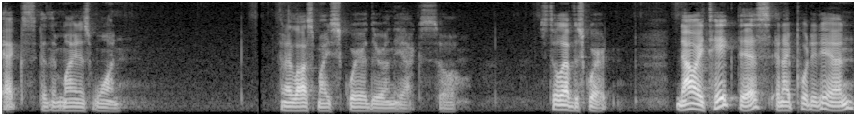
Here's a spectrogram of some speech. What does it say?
x and then minus 1. And I lost my squared there on the x, so still have the squared. Now I take this and I put it in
